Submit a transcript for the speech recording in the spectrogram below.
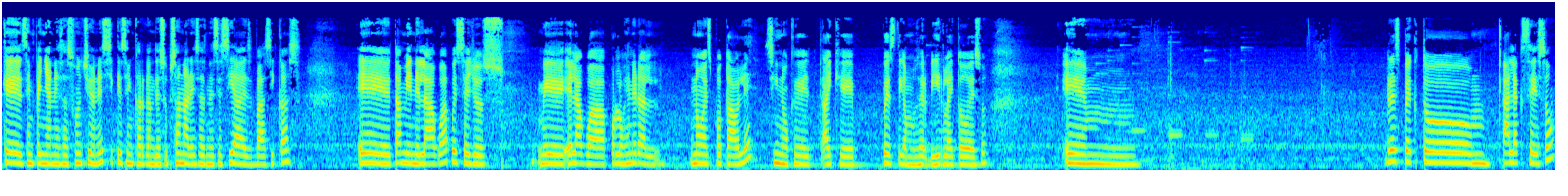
que desempeñan esas funciones y que se encargan de subsanar esas necesidades básicas. Eh, también el agua, pues ellos, eh, el agua por lo general no es potable, sino que hay que, pues digamos, hervirla y todo eso. Em, respecto al acceso,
